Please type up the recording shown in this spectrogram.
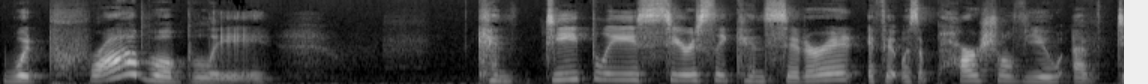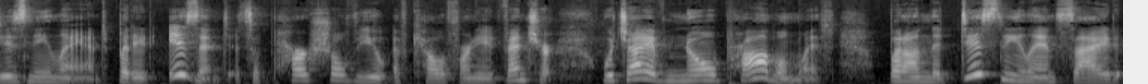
would probably can deeply seriously consider it if it was a partial view of Disneyland, but it isn't. It's a partial view of California Adventure, which I have no problem with. But on the Disneyland side,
